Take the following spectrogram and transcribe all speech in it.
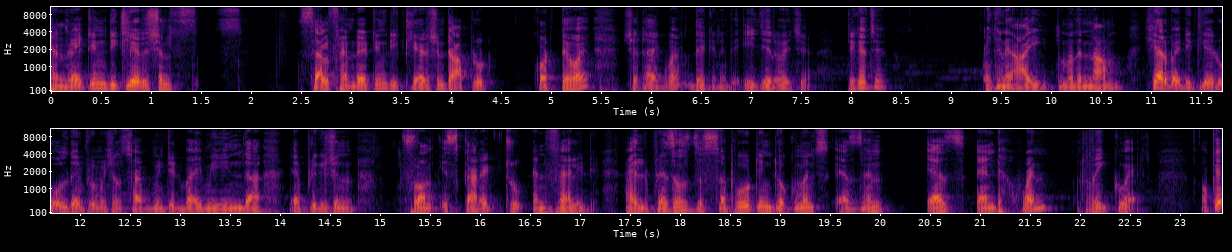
হ্যান্ডরাইটিং ডিক্লারেশন সেলফ হ্যান্ডরাইটিং ডিক্লারেশনটা আপলোড করতে হয়, সেটা একবার দেখে নেবে। এই যে রয়েছে, ঠিক আছে? এখানে আই তোমাদের নাম hereby declare all the information submitted by me in the application from is correct true and valid I will presence the supporting documents as an as and when require okay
